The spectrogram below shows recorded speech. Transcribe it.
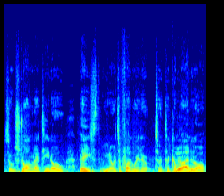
so strong Latino based. You know, it's a fun way to, to, to combine yeah. it all.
